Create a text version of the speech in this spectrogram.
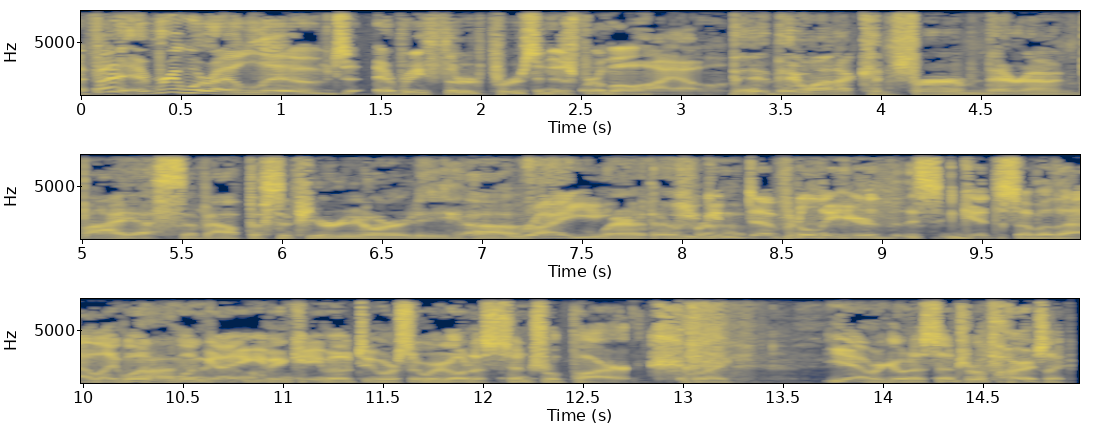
I find everywhere I lived, every third person is from Ohio. They, they want to confirm their own bias about the superiority of right you, where they're you from. You can definitely hear get some of that like one, one guy Came out to her so we're going to central park. Like yeah we're going to central park. It's like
